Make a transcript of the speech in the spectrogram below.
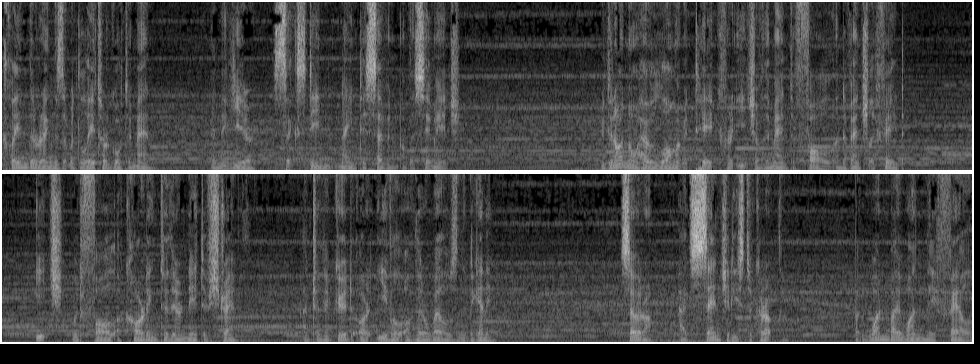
claimed the rings that would later go to men in the year 1697 of the same age. We do not know how long it would take for each of the men to fall and eventually fade. Each would fall according to their native strength and to the good or evil of their wills in the beginning. Sauron had centuries to corrupt them, but one by one they fell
